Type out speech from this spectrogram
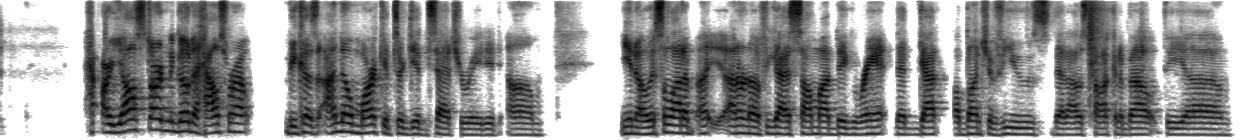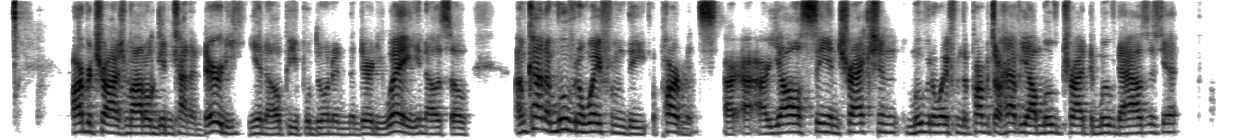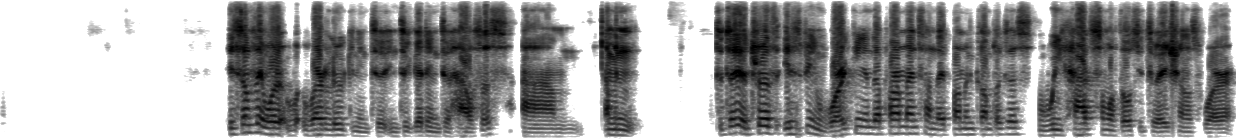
are y'all starting to go to house route? Because I know markets are getting saturated. Um, you know, it's a lot of I, I don't know if you guys saw my big rant that got a bunch of views that I was talking about the uh, arbitrage model getting kind of dirty, you know, people doing it in the dirty way, you know. So I'm kind of moving away from the apartments. Are, are, are, y'all seeing traction moving away from the apartments, or have y'all moved tried to move to houses yet? It's something we're we're looking into into getting into houses. Um, I mean, to tell you the truth, it's been working in the apartments and the apartment complexes. We had some of those situations where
